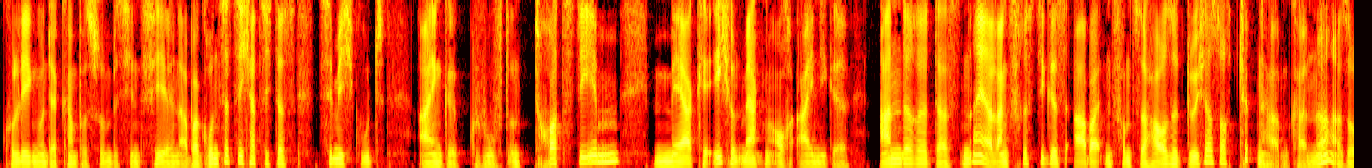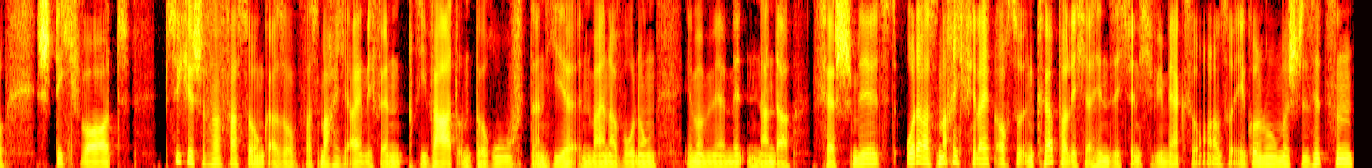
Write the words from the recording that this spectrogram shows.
Kollegen und der Campus schon ein bisschen fehlen. Aber grundsätzlich hat sich das ziemlich gut eingegroovt und trotzdem merke ich und merken auch einige andere, dass, naja, langfristiges Arbeiten von zu Hause durchaus auch Tücken haben kann. Ne? Also Stichwort psychische Verfassung, also was mache ich eigentlich, wenn Privat und Beruf dann hier in meiner Wohnung immer mehr miteinander verschmilzt? Oder was mache ich vielleicht auch so in körperlicher Hinsicht, wenn ich wie merke, so, oh, so ergonomisch sitzen,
